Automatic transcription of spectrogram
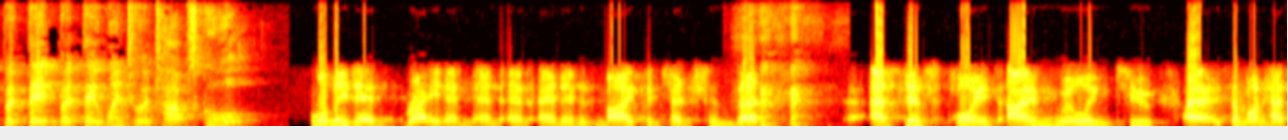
but they but they went to a top school. Well, they did, right? And and and, and it is my contention that at this point, I'm willing to. Uh, someone has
